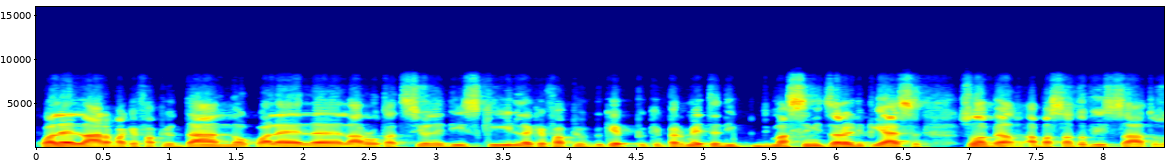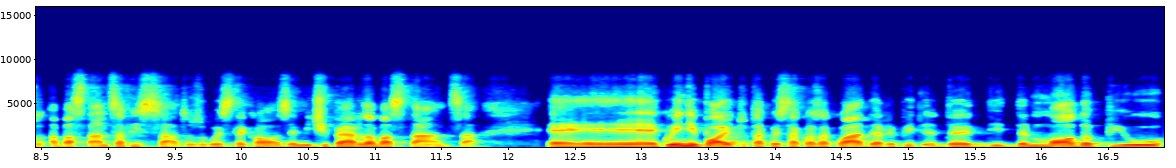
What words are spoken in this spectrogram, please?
qual è l'arma che fa più danno, qual è l- la rotazione di skill che, fa più, che, che permette di, di massimizzare il DPS, sono abba- abbassato fissato, abbastanza fissato su queste cose, mi ci perdo abbastanza. E quindi poi tutta questa cosa qua del, repeat- de- del modo più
